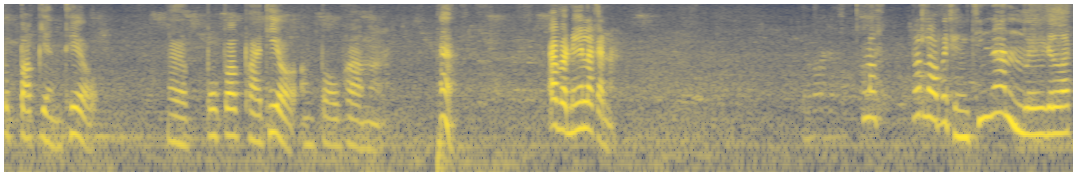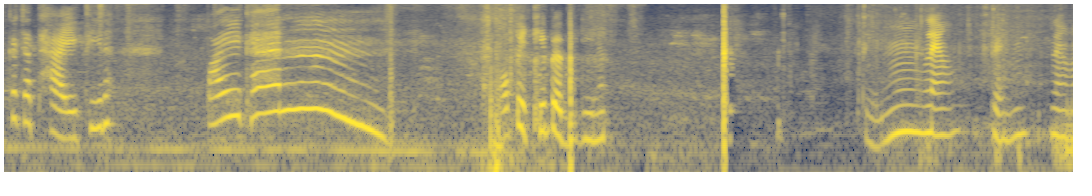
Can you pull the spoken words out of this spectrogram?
ปุ๊บปั๊บอย่างเที่ยวเออปุ๊บปั๊บพาเที่ยวอังเปาพามาอะเอาแบบนี้แล้วกันนะเนาะแล้วเราไปถึงที่นั่นเลยแล้วก็จะถ่ายอีกทีนะ ไปกันขอปิดคลิปแบบดีนะ ถึงแล้ว ถึงแล้ว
